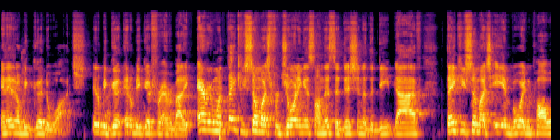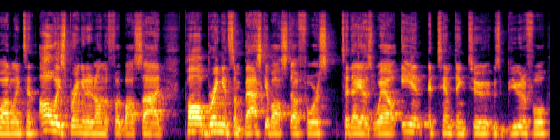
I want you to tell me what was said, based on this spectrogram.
And it'll be good to watch. It'll be good. It'll be good for everybody. Everyone, thank you so much for joining us on this edition of the Deep Dive. Thank you so much, Ian Boyd and Paul Wadlington, always bringing it on the football side. Paul bringing some basketball stuff for us today as well. Ian attempting to. It was beautiful.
